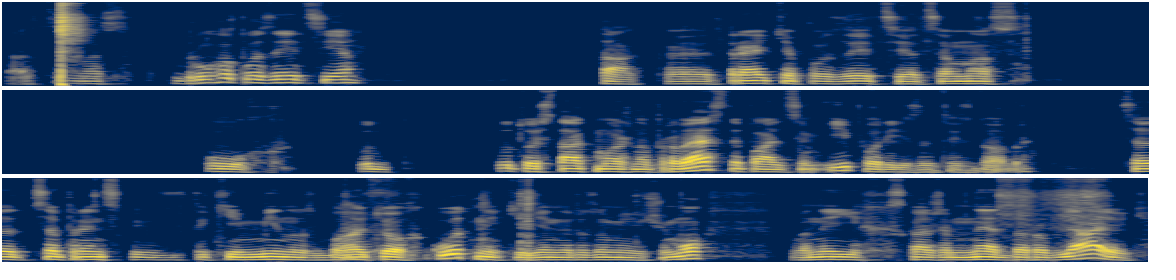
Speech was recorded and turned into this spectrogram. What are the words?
Так, це у нас друга позиція. Так, е, третя позиція це у нас. Ух, тут тут ось так можна провести пальцем і порізатись добре. Це, це в принципі, такий мінус багатьох кутників. Я не розумію, чому вони їх, скажімо, не доробляють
